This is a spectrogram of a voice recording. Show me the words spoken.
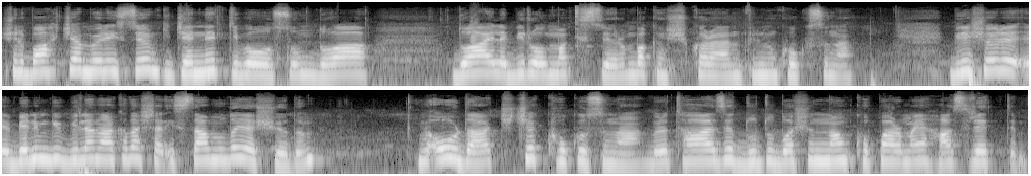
Şöyle bahçem böyle istiyorum ki cennet gibi olsun. Doğa doğayla bir olmak istiyorum. Bakın şu karanfilimin kokusuna. Bir de şöyle e, benim gibi bilen arkadaşlar İstanbul'da yaşıyordum. Ve orada çiçek kokusuna böyle taze dudu başından koparmaya hasrettim.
